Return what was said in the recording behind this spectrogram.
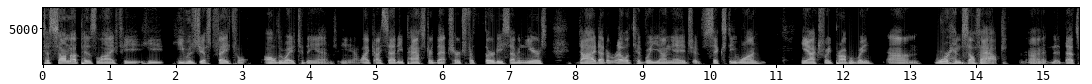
to sum up his life, he he he was just faithful all the way to the end. You know, like I said, he pastored that church for 37 years, died at a relatively young age of 61 he actually probably um, wore himself out. Uh, that's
